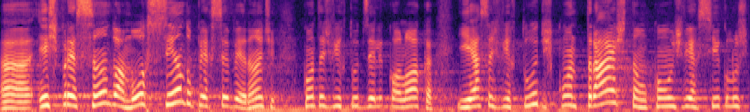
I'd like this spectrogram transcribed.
ah, expressando amor, sendo perseverante, quantas virtudes ele coloca. E essas virtudes contrastam com os versículos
